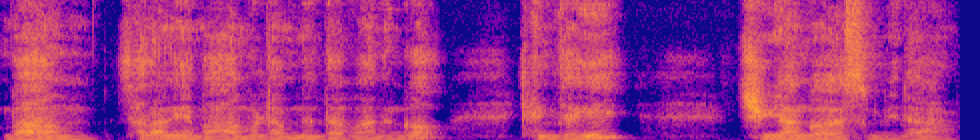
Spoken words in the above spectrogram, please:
마음, 사랑의 마음을 담는다고 하는 거 굉장히 중요한 것 같습니다.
